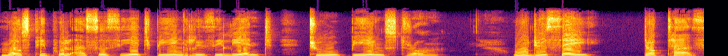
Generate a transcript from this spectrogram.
most people associate being resilient to being strong. Would you say doctors,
